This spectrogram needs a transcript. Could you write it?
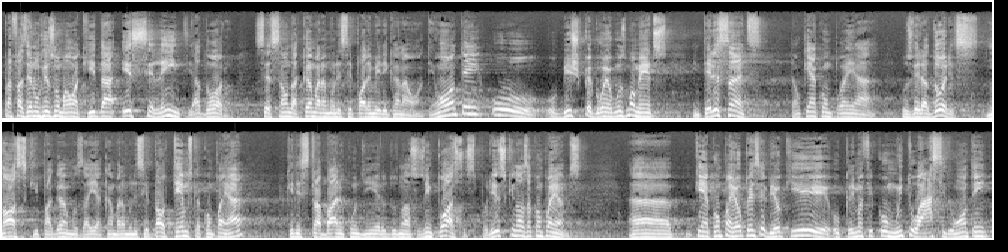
para fazer um resumão aqui da excelente, adoro, sessão da Câmara Municipal Americana ontem. Ontem o, o bicho pegou em alguns momentos interessantes. Então, quem acompanha os vereadores, nós que pagamos aí a Câmara Municipal, temos que acompanhar que eles trabalham com o dinheiro dos nossos impostos, por isso que nós acompanhamos. Ah, quem acompanhou percebeu que o clima ficou muito ácido ontem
